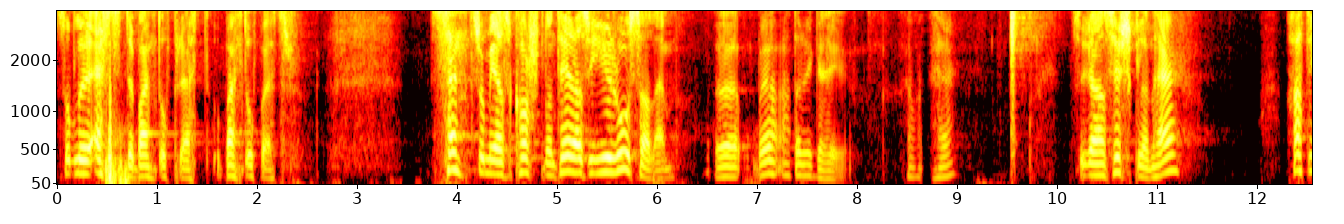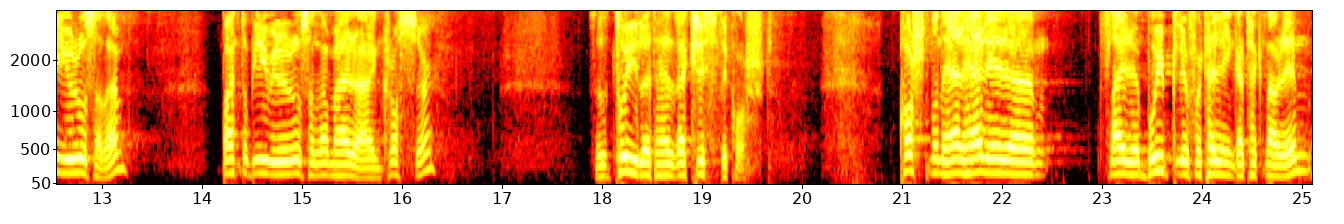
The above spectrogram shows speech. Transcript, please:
Så blir Ester bant opprett og bant opprett centrum i altså korsen det är Jerusalem. Eh, uh, vad heter det grej? Här. Så det är en cirkeln här. Hatt i Jerusalem. Bant upp i Jerusalem här är en krosser. Så det tydligt heter det Kristi kors. Korsen her, här är uh, flera bibliska fortellinger tecknar in.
